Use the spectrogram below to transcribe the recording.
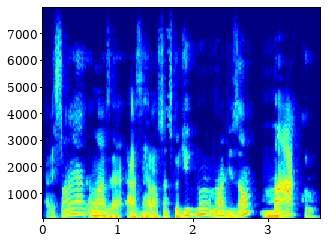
elas são umas, as relações que eu digo numa visão macro.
